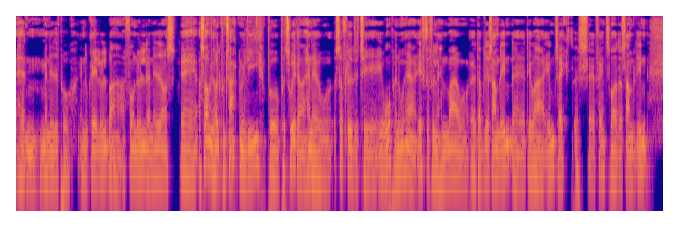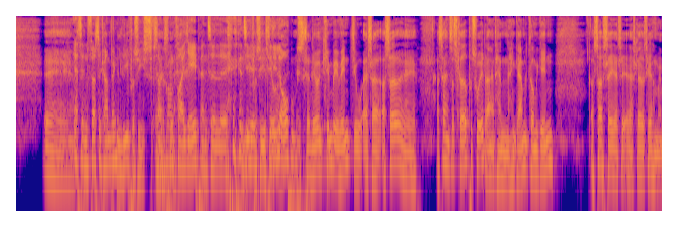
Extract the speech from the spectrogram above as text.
havde dem med nede på en lokal ølbar og få en øl dernede også. Øh, og så har vi holdt kontakten med lige på, på Twitter, han er jo så flyttet til Europa nu her. Efterfølgende, han var jo, øh, der blev samlet ind, øh, det var m øh, fans, tror jeg, der samlet ind Øh, ja, til den første kamp, ikke? Lige præcis. Så han kom altså, fra Japan til, øh, til, præcis, til lille Aarhus. Så det var et kæmpe event jo. Altså, og, så, øh, og så har han så skrevet på Twitter, at han, han gerne vil komme igen. Og så sagde jeg, til, jeg skrev til ham, at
